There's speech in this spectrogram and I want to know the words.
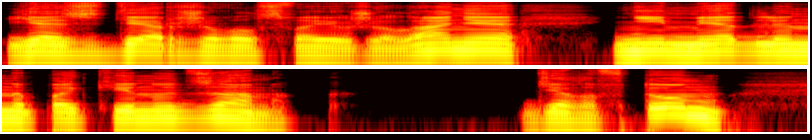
я сдерживал свое желание немедленно покинуть замок. Дело в том, что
